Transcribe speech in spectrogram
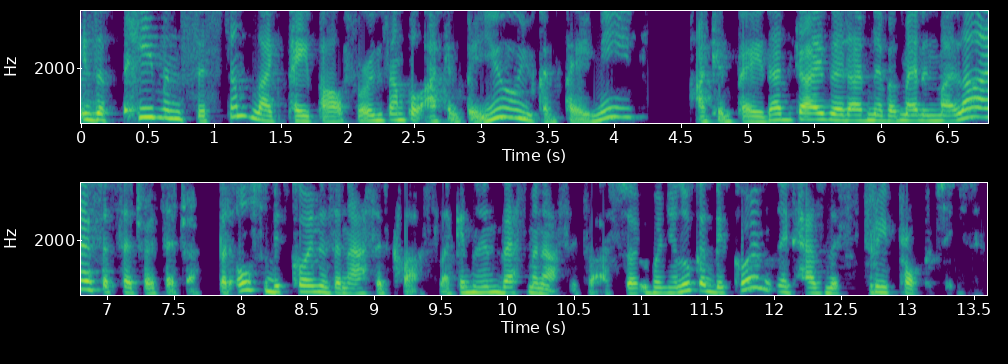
is a payment system like PayPal, for example. I can pay you, you can pay me. I can pay that guy that I've never met in my life, etc., etc. But also, Bitcoin is an asset class, like an investment asset class. So when you look at Bitcoin, it has these three properties.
